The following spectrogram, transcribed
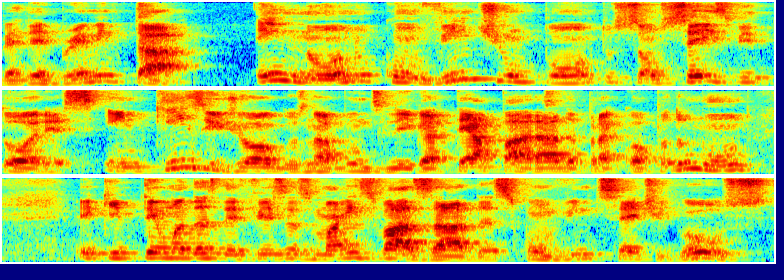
Werder Bremen está em nono com 21 pontos, são seis vitórias em 15 jogos na Bundesliga até a parada para a Copa do Mundo. A equipe tem uma das defesas mais vazadas, com 27 gols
